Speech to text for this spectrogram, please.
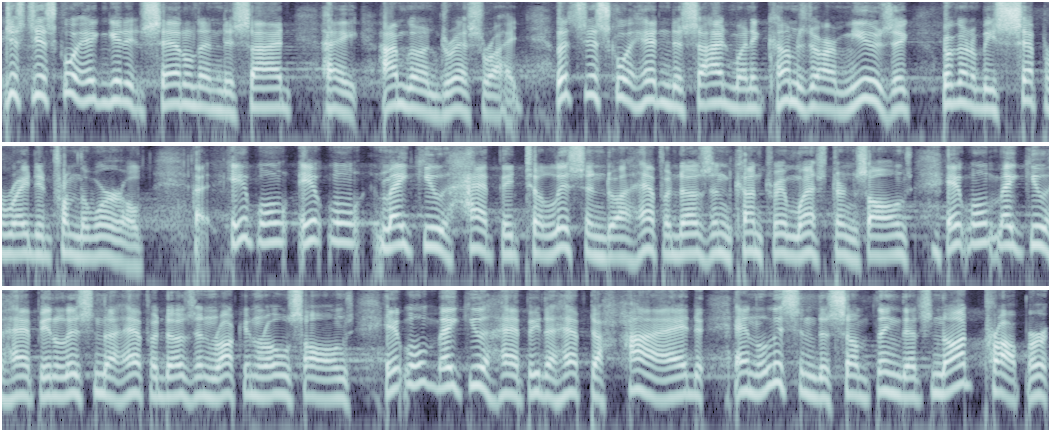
Just, just go ahead and get it settled and decide, hey, I'm going to dress right. Let's just go ahead and decide when it comes to our music, we're going to be separated from the world. Uh, it won't, it won't make you happy to listen to a half a dozen country and western songs. It won't make you happy to listen to half a dozen rock and roll songs. It won't make you happy to have to hide and listen to something that's not proper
